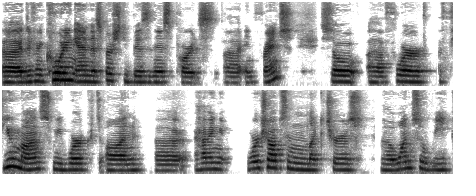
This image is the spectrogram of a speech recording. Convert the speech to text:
uh, different coding and especially business parts uh, in French. So uh, for a few months, we worked on uh, having workshops and lectures once a week,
